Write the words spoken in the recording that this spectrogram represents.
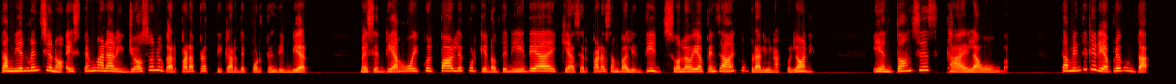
También mencionó este maravilloso lugar para practicar deportes de invierno. Me sentía muy culpable porque no tenía idea de qué hacer para San Valentín, solo había pensado en comprarle una colonia. Y entonces cae la bomba. También te quería preguntar,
